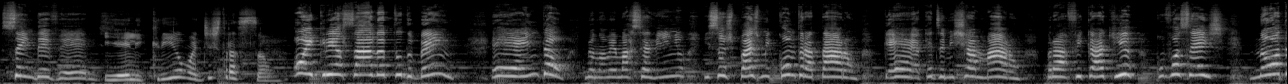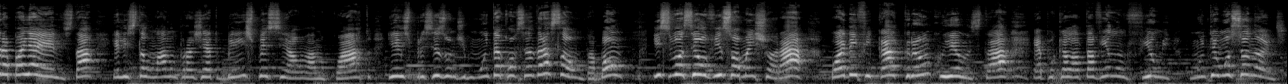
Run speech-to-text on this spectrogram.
sem deveres. E ele cria uma distração. Oi, criançada, tudo bem? É, então, meu nome é Marcelinho e seus pais me contrataram, é, quer dizer, me chamaram pra ficar aqui com vocês. Não atrapalha eles, tá? Eles estão lá num projeto bem especial lá no quarto e eles precisam de muita concentração, tá bom? E se você ouvir sua mãe chorar, podem ficar tranquilos, tá? É porque ela tá vendo um filme muito emocionante.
